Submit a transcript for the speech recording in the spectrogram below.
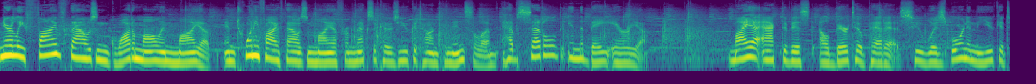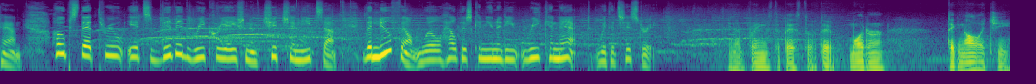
Nearly 5,000 Guatemalan Maya and 25,000 Maya from Mexico's Yucatan Peninsula have settled in the Bay Area. Maya activist Alberto Perez, who was born in the Yucatan, hopes that through its vivid recreation of Chichen Itza, the new film will help his community reconnect with its history. You it brings the best of the modern technology,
